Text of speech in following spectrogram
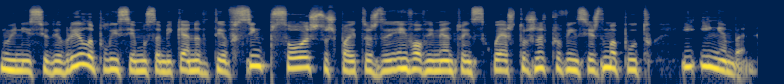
No início de abril, a polícia moçambicana deteve cinco pessoas suspeitas de envolvimento em sequestros nas províncias de Maputo e Inhambane.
